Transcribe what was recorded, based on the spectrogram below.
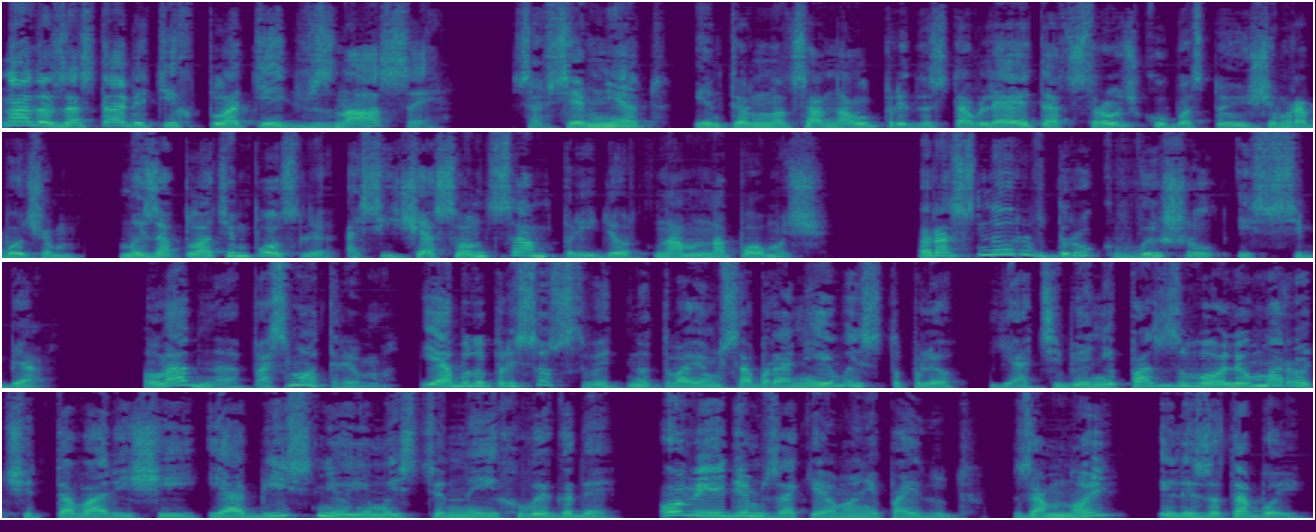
Надо заставить их платить взносы. Совсем нет. Интернационал предоставляет отсрочку бастующим рабочим. Мы заплатим после, а сейчас он сам придет нам на помощь. Роснер вдруг вышел из себя. «Ладно, посмотрим. Я буду присутствовать на твоем собрании и выступлю. Я тебе не позволю морочить товарищей и объясню им истинные их выгоды. Увидим, за кем они пойдут. За мной или за тобой.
